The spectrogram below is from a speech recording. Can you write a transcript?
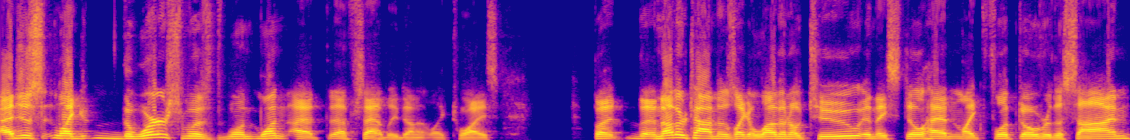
I just like the worst was one one I, I've sadly done it like twice. But the, another time it was like 11:02 and they still hadn't like flipped over the sign.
